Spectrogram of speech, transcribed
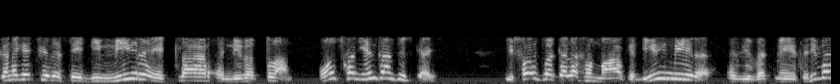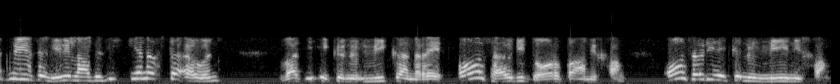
kan ek net vir julle sê die mure het klaar 'n nuwe plan. Ons gaan eenkant toe kyk. Die fout wat hulle gemaak het, hierdie mure is die wit mense. Die wit mense in hierdie land is die enigste ouens wat die ekonomie kan red. Ons hou die dorpe aan die gang. Ons hou die ekonomie in die gang.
